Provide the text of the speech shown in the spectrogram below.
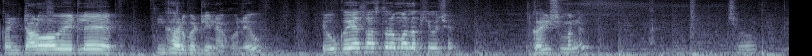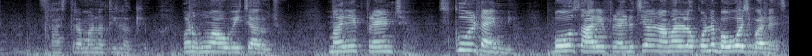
કંટાળો આવે એટલે ઘર બદલી નાખો ને એવું? એવું કયા શાસ્ત્રમાં લખ્યું છે? કહીશ મને? જો. શાસ્ત્રમાં નથી લખ્યું પણ હું આવું વિચારું છું. મારી એક ફ્રેન્ડ છે સ્કૂલ ટાઈમની બહુ સારી ફ્રેન્ડ છે અને અમારા લોકોને બહુ જ બને છે.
